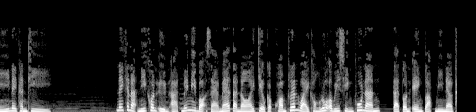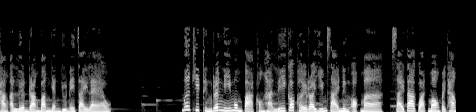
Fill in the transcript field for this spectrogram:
นี้ในทันทีในขณะนี้คนอื่นอาจไม่มีเบาะแสแม้แต่น้อยเกี่ยวกับความเคลื่อนไหวของลู่อวิชิงผู้นั้น แต่ตนเองกลับมีแนวทางอันเลือนรางบางอย่างอยู่ในใจแล้ว เมื่อคิดถึงเรื่องนี้มุมปากของหานลี่ก็เผยรอยยิ้มสายหนึ่งออกมา สายตากวาดมองไปทาง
